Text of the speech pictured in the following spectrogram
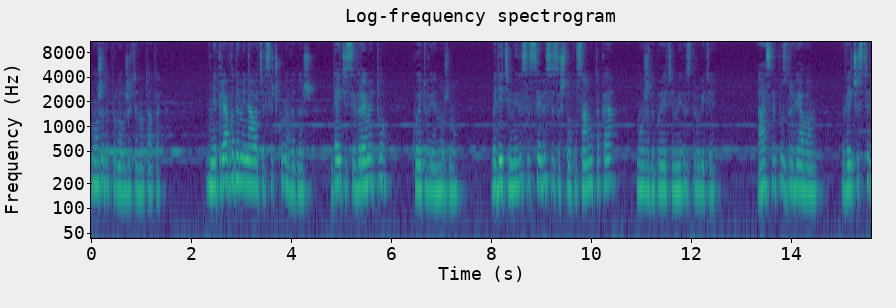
може да продължите нататък. Не трябва да минавате всичко наведнъж. Дайте си времето, което ви е нужно. Бъдете мига със себе си, защото само така може да бъдете мига с другите. Аз ви поздравявам. Вече сте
